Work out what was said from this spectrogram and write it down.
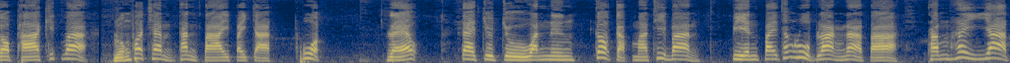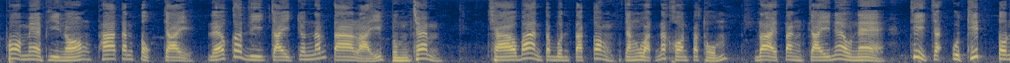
ก็พาคิดว่าหลวงพ่อแช่มท่านตายไปจากพวกแล้ว แต่จู่ๆวันหนึ่งก็กลับมาที่บ้าน เปลี่ยนไปทั้งรูปร่างหน้าตา ทำให้ญาติพ่อแม่พี่น้องพากันตกใจ แล้วก็ดีใจจนน้ำตาไหล หนุ่มแช่ม ชาวบ้านตำบลตะก้องจังหวัดนครปฐมได้ตั้งใจแน่วแน่ ที่จะอุทิศตน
